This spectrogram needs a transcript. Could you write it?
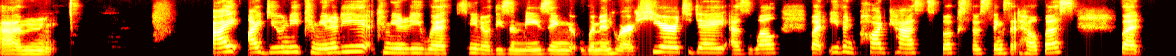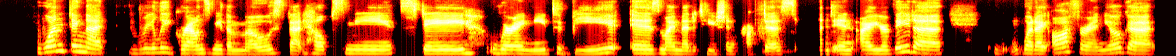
um, I, I do need community community with you know these amazing women who are here today as well but even podcasts books those things that help us but one thing that really grounds me the most that helps me stay where I need to be is my meditation practice. And in Ayurveda, what I offer in yoga,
